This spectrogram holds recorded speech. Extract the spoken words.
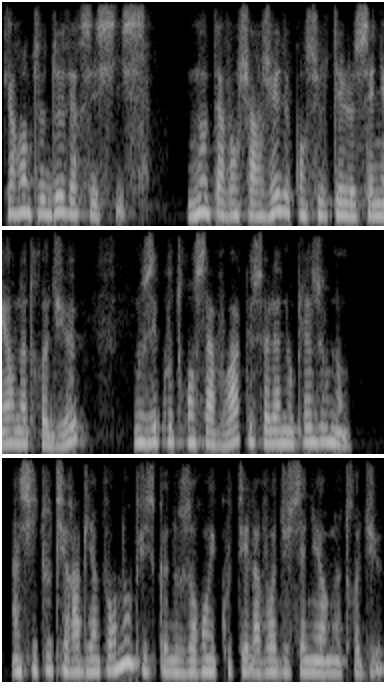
42, verset 6. Nous t'avons chargé de consulter le Seigneur notre Dieu. Nous écouterons sa voix, que cela nous plaise ou non. Ainsi tout ira bien pour nous, puisque nous aurons écouté la voix du Seigneur notre Dieu.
